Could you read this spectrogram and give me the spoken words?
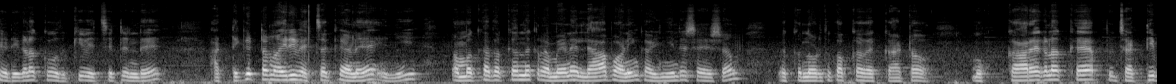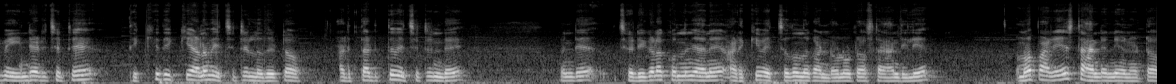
ചെടികളൊക്കെ ഒതുക്കി വെച്ചിട്ടുണ്ട്. അട്ടിക്കിട്ട മാതിരി വെച്ചൊക്കെയാണ്. ഇനി നമുക്കതൊക്കെ ഒന്ന് ക്രമേണ എല്ലാ പണിയും കഴിഞ്ഞതിന്റെ ശേഷം വെക്കുന്നിടത്തേക്കൊക്കെ വെക്കാം കേട്ടോ. മുക്കാറകളൊക്കെ ചട്ടി പെയിന്റ് അടിച്ചിട്ട് തിക്കി തിക്കിയാണ് വെച്ചിട്ടുള്ളത് കേട്ടോ. അടുത്തടുത്ത് വെച്ചിട്ടുണ്ട്. എന്റെ ചെടികളൊക്കെ ഒന്ന് ഞാൻ അടക്കി വെച്ചതൊന്ന് കണ്ടോളൂ കേട്ടോ സ്റ്റാൻഡിൽ നമ്മൾ പഴയ സ്റ്റാൻഡ് തന്നെയാണ് കേട്ടോ.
